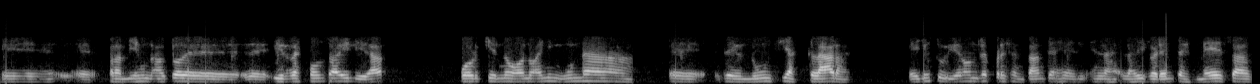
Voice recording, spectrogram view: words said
Eh, eh, para mí es un acto de, irresponsabilidad porque no, no hay ninguna eh, denuncia clara ellos tuvieron representantes en, las diferentes mesas,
